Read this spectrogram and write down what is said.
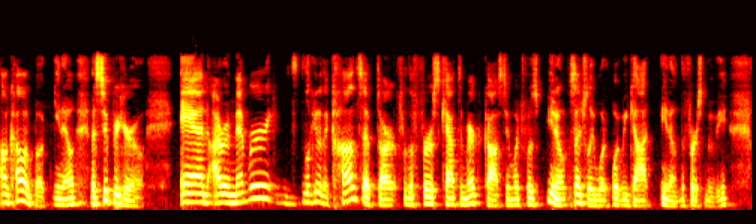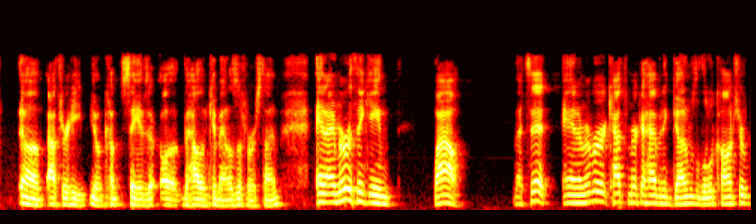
a comic book, you know, a superhero. And I remember looking at the concept art for the first Captain America costume, which was, you know, essentially what, what we got, you know, in the first movie. Um, after he, you know, come, saves uh, the Howling Commandos the first time, and I remember thinking, "Wow, that's it." And I remember Captain America having a gun was a little contra-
